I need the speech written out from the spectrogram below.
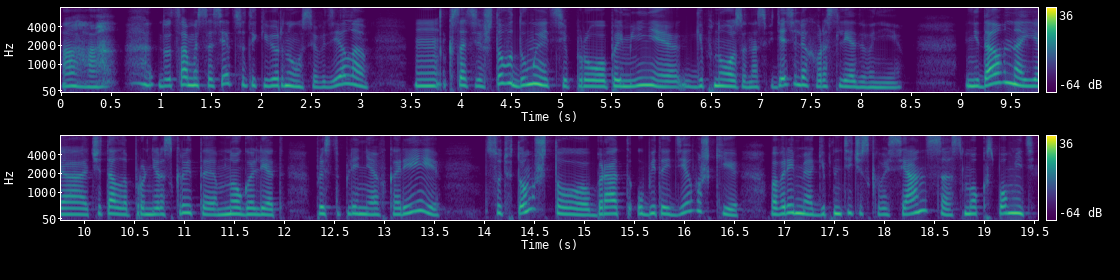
Ага, тот самый сосед все таки вернулся в дело – кстати, что вы думаете про применение гипноза на свидетелях в расследовании? Недавно я читала про нераскрытое много лет преступление в Корее. Суть в том, что брат убитой девушки во время гипнотического сеанса смог вспомнить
